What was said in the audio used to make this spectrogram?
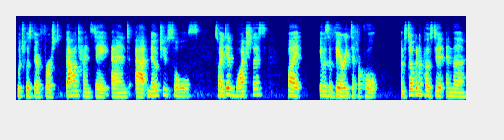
which was their first Valentine's Day, and at No Two Souls. So I did watch this, but it was a very difficult. I'm still going to post it in the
